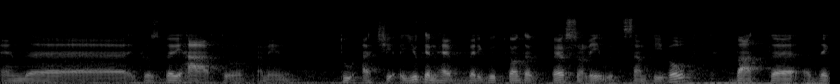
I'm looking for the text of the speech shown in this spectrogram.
and uh, it was very hard to, I mean, to achieve. You can have very good contact personally with some people, but uh, the,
